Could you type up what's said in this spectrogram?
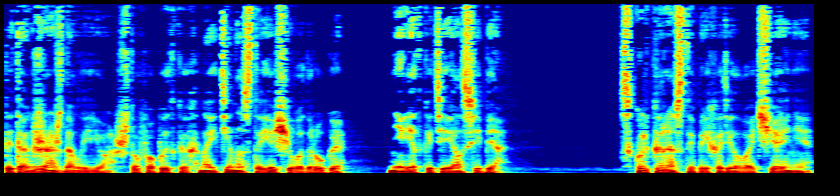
Ты так жаждал ее, что в попытках найти настоящего друга нередко терял себя. Сколько раз ты приходил в отчаяние,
